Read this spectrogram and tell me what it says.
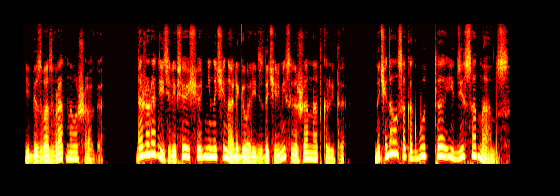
и безвозвратного шага. Даже родители все еще не начинали говорить с дочерьми совершенно открыто — начинался как будто и диссонанс.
